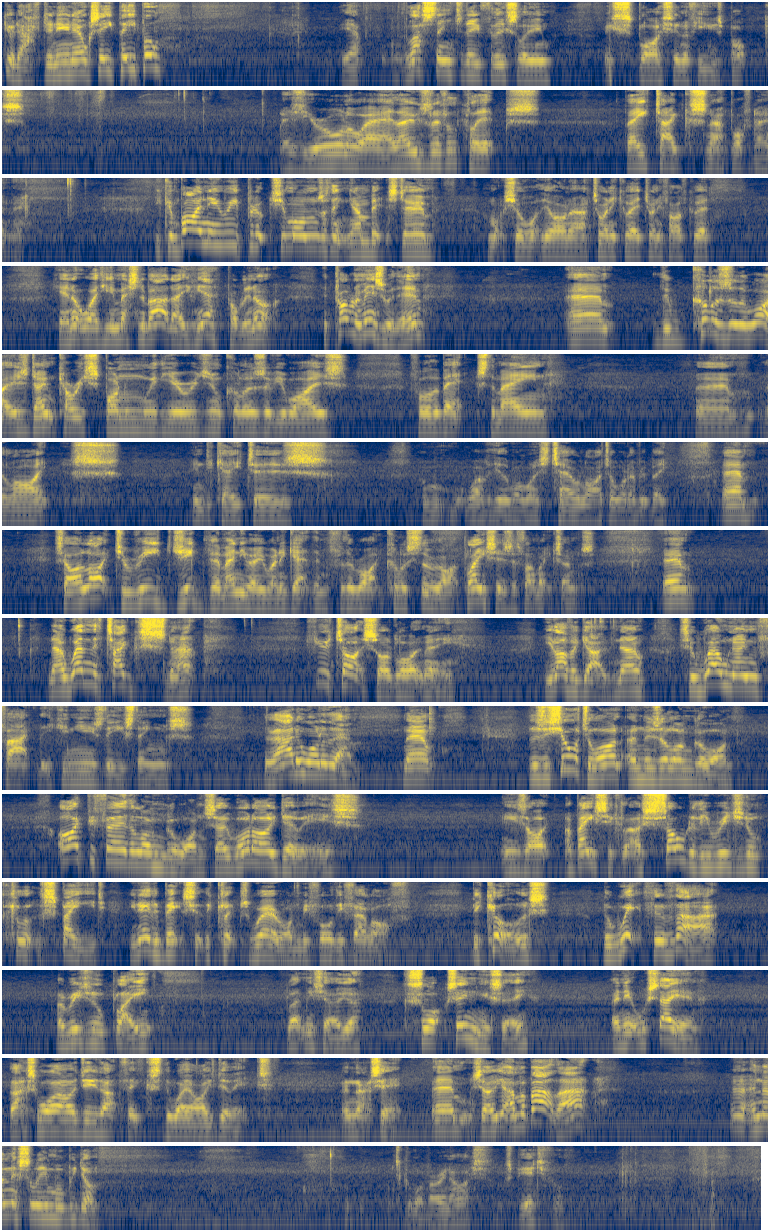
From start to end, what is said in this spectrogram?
Good afternoon LC people. Yeah, the last thing to do for this loom is splicing a fuse box. As you're all aware, those little clips, they tag snap off, don't they? You can buy new reproduction ones, I think Yambits do them. I'm not sure what they are now, 20 quid, 25 quid. Yeah, not worth you messing about, Dave. Yeah, probably not. The problem is with him, um, the colours of the wires don't correspond with the original colours of your wires for the bits, the main, um, the lights, indicators, whatever the other one was, tail light or whatever it be. Um, so I like to rejig them anyway when I get them for the right colours to the right places, if that makes sense. Um, now when the tags snap, if you're a tight sod like me, you'll have a go. Now, it's a well-known fact that you can use these things. They're either one of them. Now, there's a shorter one and there's a longer one. I prefer the longer one, so what I do is, is I, I basically, I solder the original spade, you know the bits that the clips were on before they fell off, because the width of that original plate, let me show you, slots in you see and it will stay in. That's why I do that fix the way I do it and that's it. Um, so yeah I'm about that uh, and then this loom will be done. It's come up very nice. Looks beautiful.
